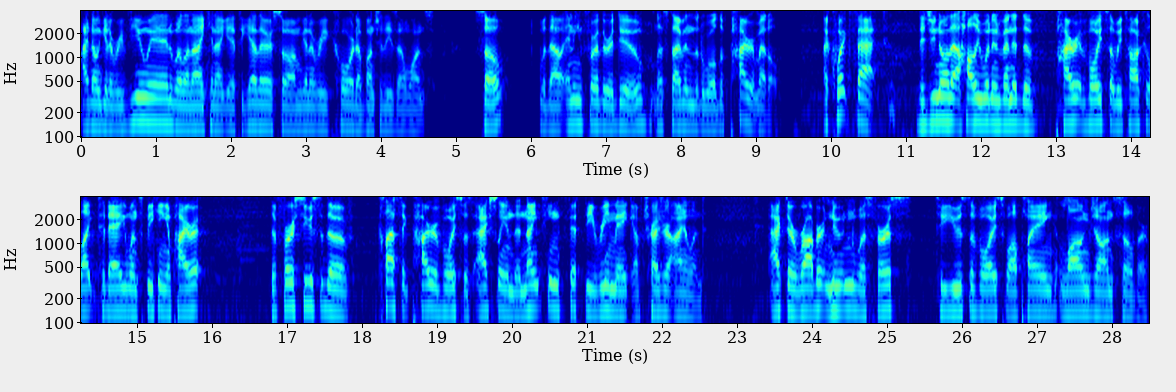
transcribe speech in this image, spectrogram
I don't get a review in. Will and I cannot get together, so I'm going to record a bunch of these at once. So, without any further ado, let's dive into the world of pirate metal. A quick fact Did you know that Hollywood invented the pirate voice that we talk like today when speaking in pirate? The first use of the classic pirate voice was actually in the 1950 remake of Treasure Island. Actor Robert Newton was first to use the voice while playing Long John Silver.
